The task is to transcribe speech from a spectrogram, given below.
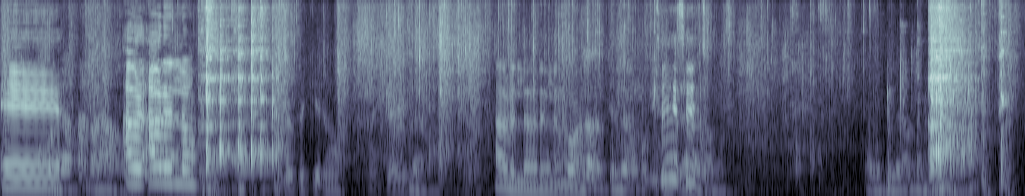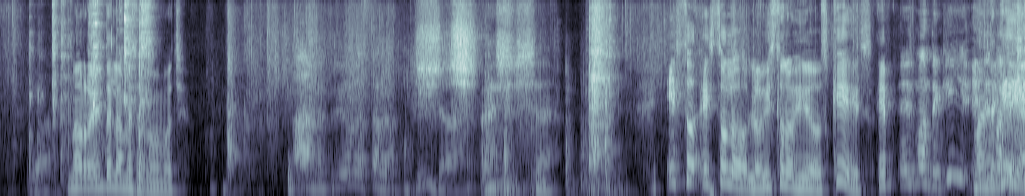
Eh, abre- ábrelo. No te quiero Ábrelo, ábrelo. Sí, sí. No revientes la mesa, como macho. Ah, me trajeron hasta la copita. Esto, esto lo, lo he visto en los videos. ¿Qué es? ¿Es- Es mantequilla. es de Mantequilla,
